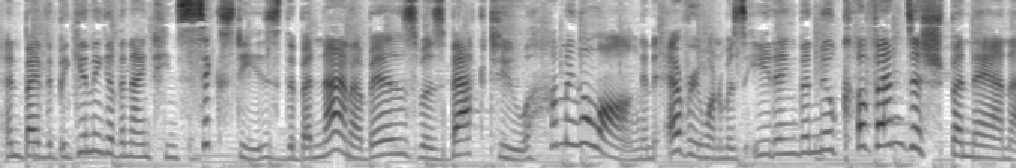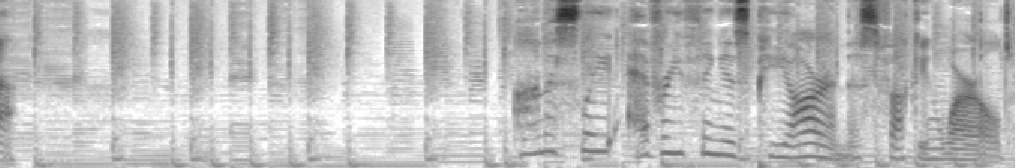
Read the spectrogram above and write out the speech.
And by the beginning of the 1960s, the banana biz was back to humming along and everyone was eating the new Cavendish banana. honestly, everything is PR in this fucking world.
